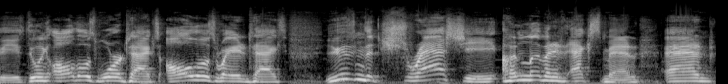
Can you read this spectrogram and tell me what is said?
these, doing all those war attacks, all those raid attacks, using the trashy unlimited X-Men, and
